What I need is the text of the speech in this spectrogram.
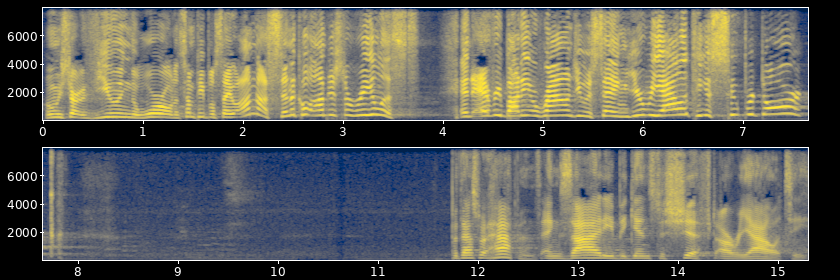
When we start viewing the world, and some people say, well, I'm not cynical, I'm just a realist. And everybody around you is saying, Your reality is super dark. But that's what happens. Anxiety begins to shift our reality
